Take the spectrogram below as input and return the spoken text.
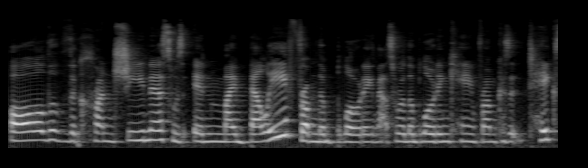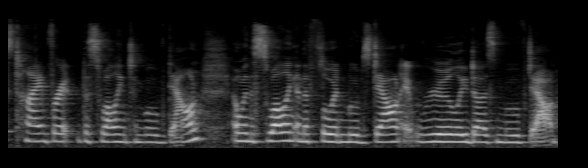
all of the crunchiness was in my belly from the bloating. That's where the bloating came from because it takes time for it, the swelling to move down. And when the swelling and the fluid moves down, it really does move down.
